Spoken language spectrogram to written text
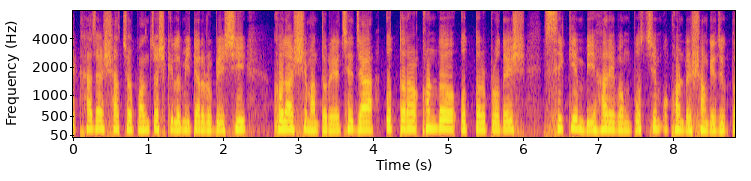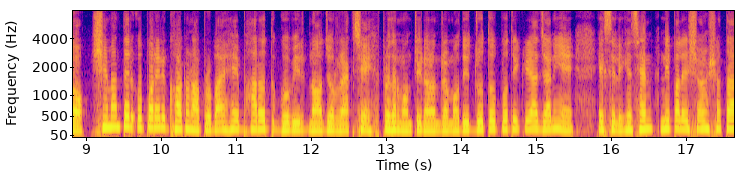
এক হাজার সাতশো পঞ্চাশ কিলোমিটারেরও বেশি খোলা সীমান্ত রয়েছে, যা উত্তরাখণ্ড, উত্তরপ্রদেশ, সিকিম, বিহার এবং পশ্চিম অখণ্ডের সঙ্গে যুক্ত। সীমান্তের উপরের ঘটনা প্রবাহে ভারত গভীর নজর রাখছে। প্রধানমন্ত্রী নরেন্দ্র মোদী দ্রুত প্রতিক্রিয়া জানিয়ে এক্সে লিখেছেন, নেপালের সহিংসতা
